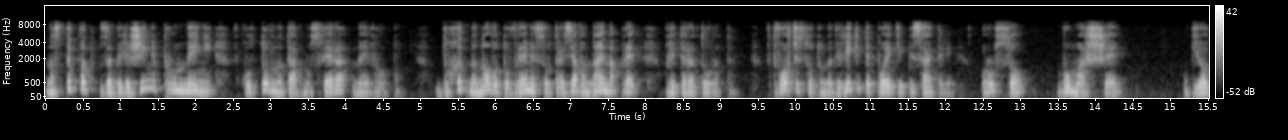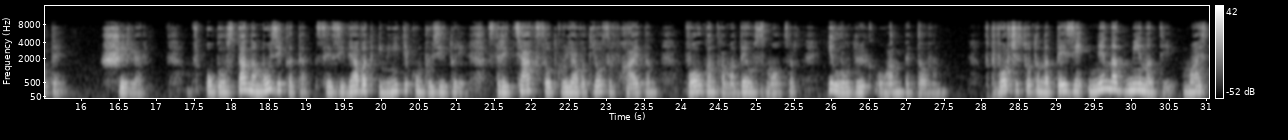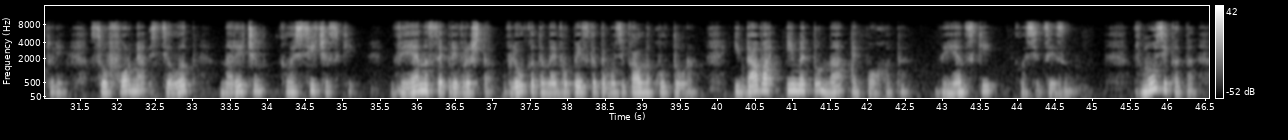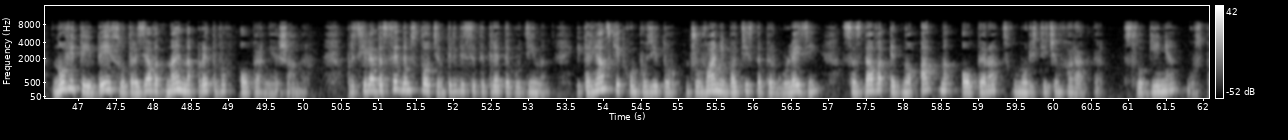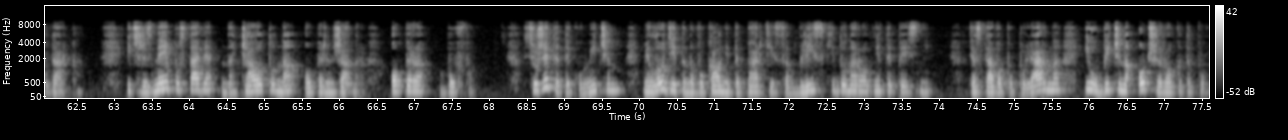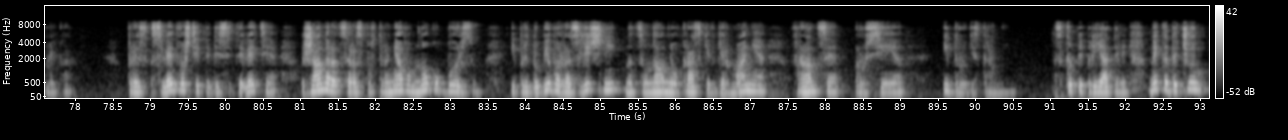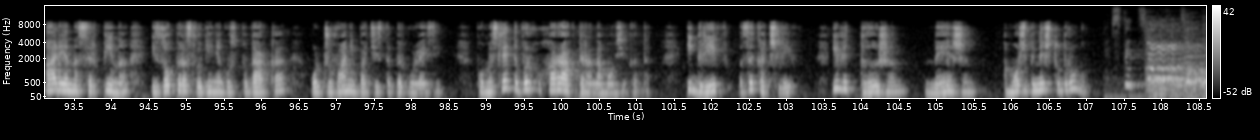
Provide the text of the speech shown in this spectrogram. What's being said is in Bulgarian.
Настъпват забележими промени в културната атмосфера на Европа. Духът на новото време се отразява най-напред в литературата, в творчеството на великите поети и писатели Русо, Бомарше, Гьоте, Шилер. В областта на музиката се изявяват именити композитори. Сред тях се открояват Йозеф Хайден, Волган Камадеус Моцарт и Лудвиг Лан Бетовен. В творчеството на тези ненадминати майстори се оформя стилът, наречен класически. Виена се превръща в люлката на европейската музикална култура и дава името на епохата – Виенски класицизъм. В музиката новите идеи се отразяват най-напред в оперния жанр. През 1733 г. италианският композитор Джовани Батиста Перголези създава едноактна опера с хумористичен характер – Слугиня господарка. И чрез нея поставя началото на оперен жанр – опера буфа. Сюжетът е комичен, мелодиите на вокалните партии са близки до народните песни – тя става популярна и обичана от широката публика. През следващите десетилетия жанърът се разпространява много бързо и придобива различни национални окраски в Германия, Франция, Русия и други страни. Скъпи приятели, нека да чуем ария на Серпина из опера Слугиня господарка от Джовани Батиста Перголези. Помислете върху характера на музиката. Игрив, закачлив, или тъжен, нежен, а може би нещо друго. parlare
